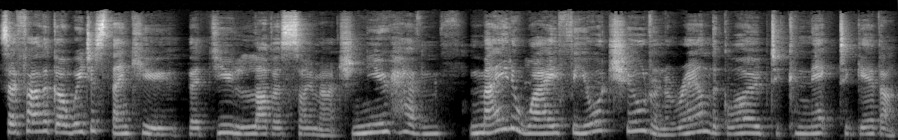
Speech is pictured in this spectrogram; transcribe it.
So, Father God, we just thank you that you love us so much and you have made a way for your children around the globe to connect together.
